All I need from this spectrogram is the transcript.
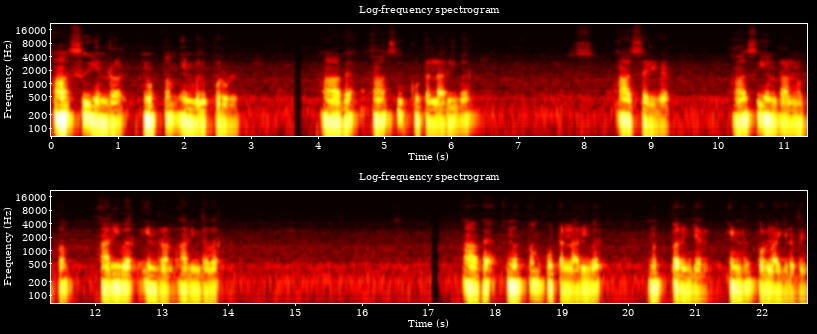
ஆசு என்றால் நுட்பம் என்பது பொருள். ஆக ஆசு கூட்டல் அறிவர் ஆசறிவர். ஆசி என்றால் நுட்பம் அறிவர் என்றால் அறிந்தவர். ஆக நுட்பம் கூட்டல் அறிவர் நுட்பறிஞர் என்று பொருளாகிறது.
